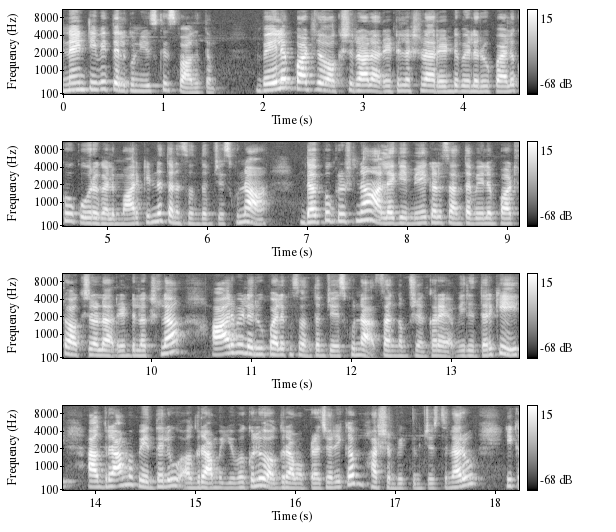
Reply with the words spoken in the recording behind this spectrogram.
ఎన్ఐన్ టీవీ తెలుగు న్యూస్కి స్వాగతం. వేలంపాట్లో అక్షరాల రెండు లక్షల రెండు వేల రూపాయలకు కూరగాయల మార్కెట్ను తన సొంతం చేసుకున్న డబ్బు కృష్ణ అలాగే మేకల సంత వేలంపాట్లో అక్షరాల రెండు లక్షల ఆరు వేల రూపాయలకు సొంతం చేసుకున్న సంగం శంకరయ్య వీరిద్దరికీ ఆ గ్రామ పెద్దలు ఆ గ్రామ యువకులు ఆ గ్రామ ప్రజానికం హర్షం వ్యక్తం చేస్తున్నారు. ఇక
